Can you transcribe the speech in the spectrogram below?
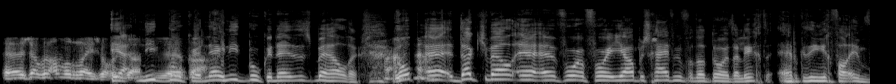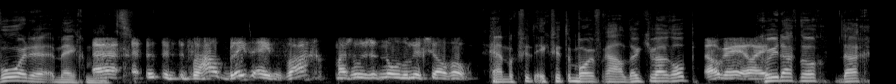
eh, zou ik een andere reis Ja, niet boeken. Nee, niet boeken. Nee, dat is me helder. Rob, eh, dankjewel eh, voor, voor jouw beschrijving van dat Noorderlicht. Heb ik het in ieder geval in woorden meegemaakt. Het, het- verhaal bleef even vaag, maar zo is het Noorderlicht zelf ook. ja, maar ik vind, ik vind het een mooi verhaal. Dankjewel, Rob. Oké, hoi. Goeiedag nog. Dag.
